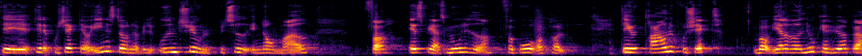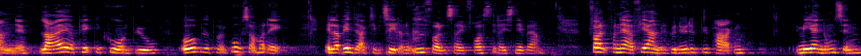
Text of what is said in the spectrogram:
Det, det der projekt er jo enestående og vil uden tvivl betyde enormt meget for Esbjergs muligheder for gode ophold. Det er jo et dragende projekt, hvor vi allerede nu kan høre børnene lege og piknikkuren blive åbnet på en god sommerdag, eller vinteraktiviteterne udfolde sig i frost eller i snevejr. Folk fra nær og fjern vil benytte byparken mere end nogensinde.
